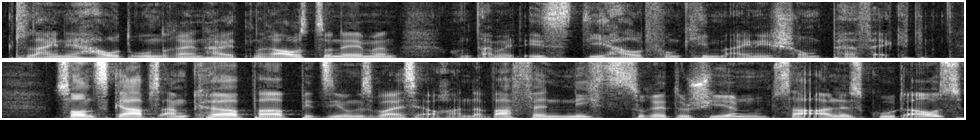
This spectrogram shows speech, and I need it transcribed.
kleine Hautunreinheiten rauszunehmen und damit ist die Haut von Kim eigentlich schon perfekt. Sonst gab es am Körper bzw. auch an der Waffe nichts zu retuschieren, sah alles gut aus.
